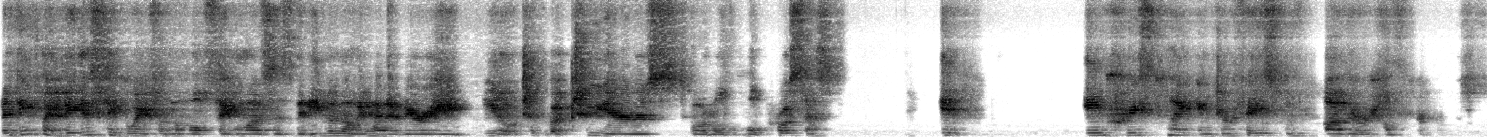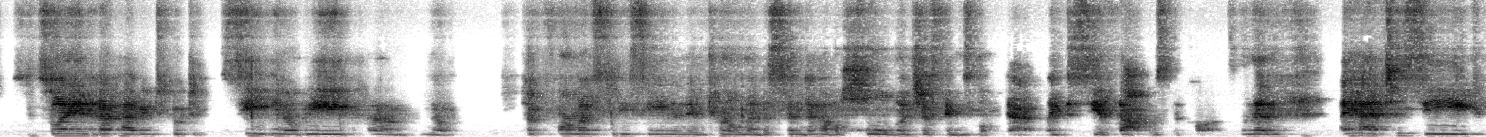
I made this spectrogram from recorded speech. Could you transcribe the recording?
I think my biggest takeaway from the whole thing was is that even though we had a very, you know, it took about two years total, the whole process, it increased my interface with other healthcare professionals. So I ended up having to go to see, you know, be, um, you know, took four months to be seen in internal medicine to have a whole bunch of things looked at, like to see if that was the cause. And then I had to see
